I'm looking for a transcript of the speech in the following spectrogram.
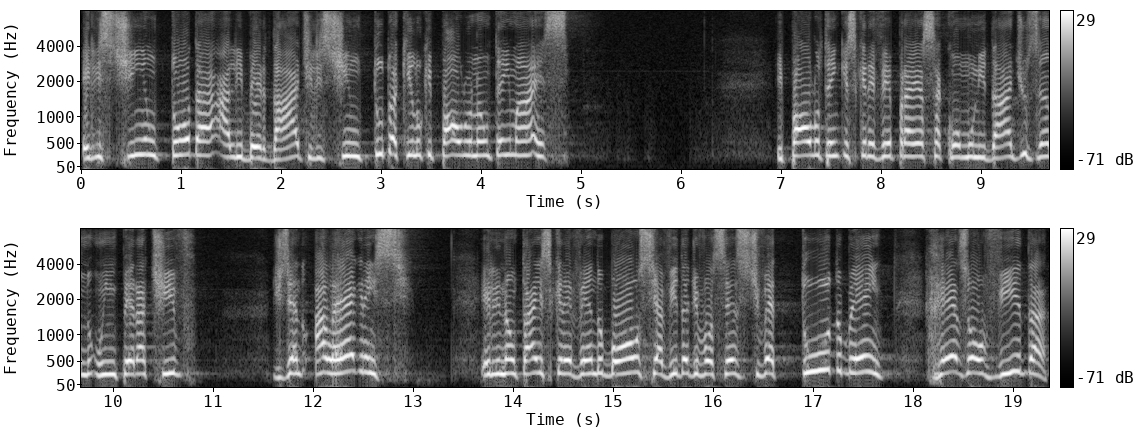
Eles tinham toda a liberdade, eles tinham tudo aquilo que Paulo não tem mais. E Paulo tem que escrever para essa comunidade usando um imperativo, dizendo: alegrem-se. Ele não está escrevendo, bom, se a vida de vocês estiver tudo bem, resolvida,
